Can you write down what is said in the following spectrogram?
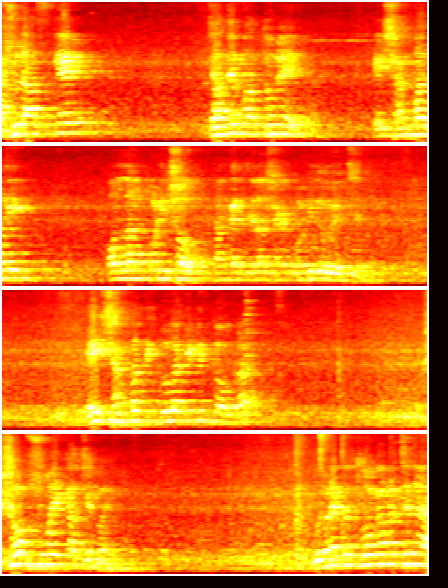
আসলে আজকে যাদের মাধ্যমে এই সাংবাদিক কল্যাণ পরিষদ টাঙ্গাইল জেলা শাখা গঠিত হয়েছে, এই সাংবাদিক গুলাকে কিন্তু আমরা সব সময় কাছে পাই। যেমন একটা স্লোগান আছে না,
